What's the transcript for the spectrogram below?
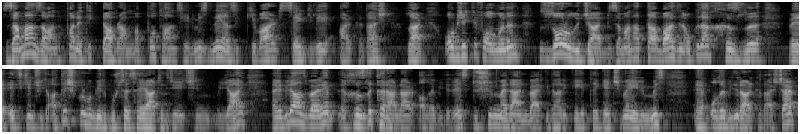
zaman zaman fanatik davranma potansiyelimiz ne yazık ki var sevgili arkadaşlar. Objektif olmanın zor olacağı bir zaman hatta bazen o kadar hızlı ve etkin çünkü ateş grubu bir burçta seyahat edeceği için yay e, biraz böyle hızlı kararlar alabiliriz. Düşünmeden belki de harekete geçme eğilimimiz e, olabilir arkadaşlar.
